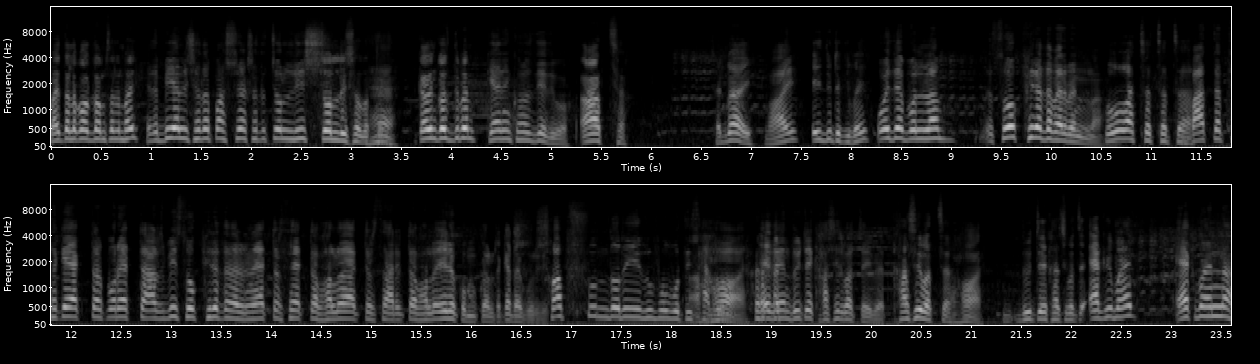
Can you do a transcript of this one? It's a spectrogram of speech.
ভাই তাহলে কত দাম ছিলেন ভাই? এটা বিয়াল্লিশ হাজার পাঁচশো একসাথে চল্লিশ। চল্লিশ হাজার হ্যাঁ। কেমন করে দিবেন? ক্যারিং খরচ দিয়ে দিব। আচ্ছা। ভাই ভাই। এই দুটো কি ভাই? ওই যে বললাম চোখ ফিরাতে পারবেন না। ও আচ্ছা আচ্ছা আচ্ছা। বাচ্চার থেকে একটার পরে একটা আসবি চোখ ফিরাতে পারবেন না। একটার থেকে একটা ভালো একটার থেকে আরেকটা ভালো এরকম ক্যাটাগরি সব সুন্দরী রূপবতী ছাগল। হয় এই দেখেন দুইটাই খাসির বাচ্চা এবার খাসি বাচ্চা? হয়। দুইটাই খাসি বাচ্চা। একই মায়ের? এক মাইল না।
